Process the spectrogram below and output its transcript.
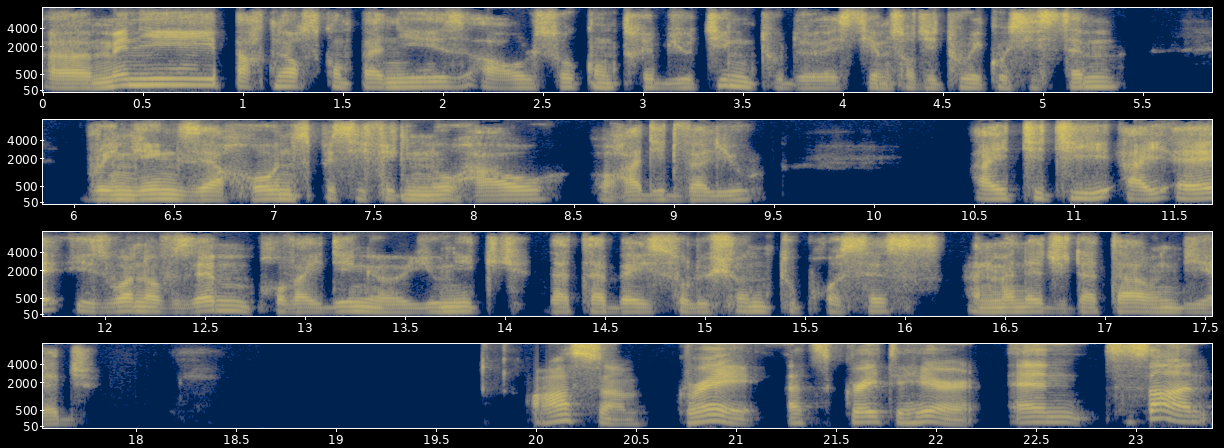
Uh, many partners companies are also contributing to the STM32 ecosystem, bringing their own specific know-how or added value. ITTIA is one of them, providing a unique database solution to process and manage data on the edge. Awesome. Great. That's great to hear. And Sasan,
